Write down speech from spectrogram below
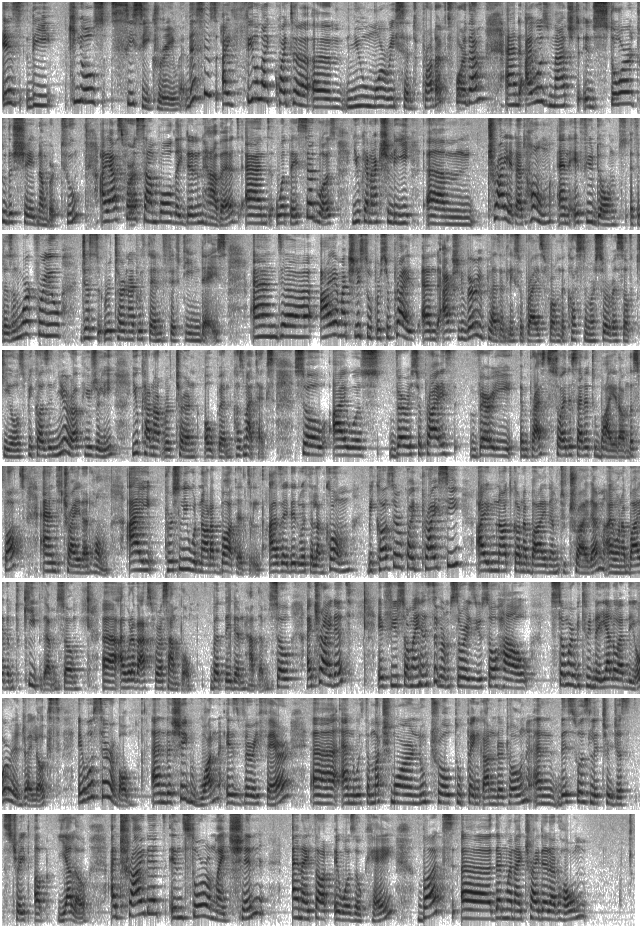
is the Kiehl's CC cream. This is, I feel like quite a um, new, more recent product for them. And I was matched in store to the shade number two. I asked for a sample, they didn't have it. And what they said was, you can actually um, try it at home. And if you don't, if it doesn't work for you, just return it within 15 days and uh, I am actually super surprised and actually very pleasantly surprised from the customer service of Kiehl's because in Europe usually you cannot return open cosmetics. So I was very surprised, very impressed, so I decided to buy it on the spot and try it at home. I personally would not have bought it as I did with the Lancome because they're quite pricey. I'm not gonna buy them to try them. I wanna buy them to keep them. So uh, I would have asked for a sample but they didn't have them. So I tried it. If you saw my Instagram stories, you saw how somewhere between the yellow and the orange I looked. It was terrible. And the shade 1 is very fair uh, and with a much more neutral to pink undertone. And this was literally just straight up yellow. I tried it in store on my chin and I thought it was okay. But uh, then when I tried it at home,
